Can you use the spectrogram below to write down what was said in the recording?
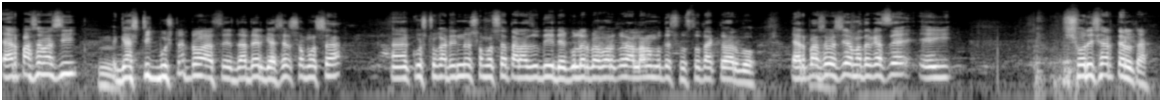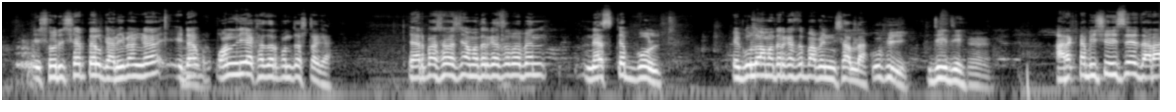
এর পাশাপাশি গ্যাস্ট্রিক বুস্টারটাও আছে যাদের গ্যাসের সমস্যা কোষ্ঠকাঠিন্য সমস্যা তারা যদি রেগুলার ব্যবহার করে আল্লাহর মধ্যে সুস্থ থাকতে পারব। এর পাশাপাশি আমাদের কাছে এই সরিষার তেলটা এই সরিষার তেল গানিবাঙ্গা এটা অনলি এক হাজার পঞ্চাশ টাকা। এর পাশাপাশি আমাদের কাছে পাবেন নেসকেপ গোল্ড এগুলো আমাদের কাছে পাবেন ইনশাল্লাহ কফি? জি জি। হ্যাঁ। আরেকটা বিষয় হচ্ছে যারা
